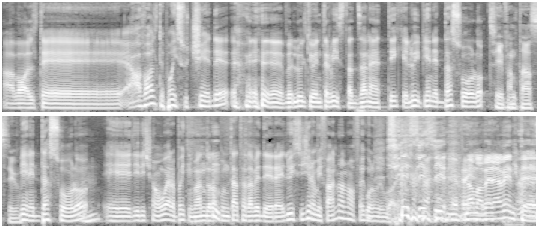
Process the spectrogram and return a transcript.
a volte, a volte poi succede, per l'ultima intervista a Zanetti, che lui viene da solo, Sì, fantastico. viene da solo Mhm. e gli diciamo guarda poi ti mando la puntata da vedere e lui si gira e mi fa no no fai quello che vuoi. Sì, sì, sì. No, ma veramente Quella è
